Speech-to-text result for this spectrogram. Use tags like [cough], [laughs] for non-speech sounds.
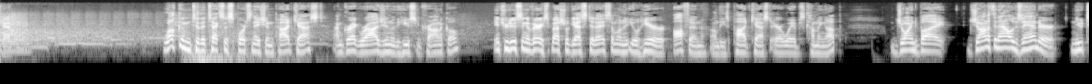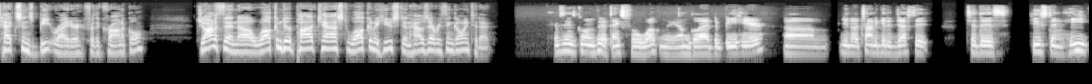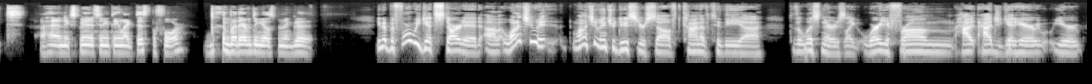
Okay. Welcome to the Texas Sports Nation podcast. I'm Greg Rajan with the Houston Chronicle, introducing a very special guest today, someone you'll hear often on these podcast airwaves coming up. joined by Jonathan Alexander, new Texans beat writer for the Chronicle. Jonathan, uh, welcome to the podcast. Welcome to Houston. How's everything going today? Everything's going good. Thanks for welcoming me. I'm glad to be here. Um, you know, trying to get adjusted to this Houston heat. I hadn't experienced anything like this before, [laughs] but everything else has been good. You know, before we get started, um, why don't you why don't you introduce yourself, kind of to the uh, to the listeners? Like, where are you from? How how'd you get here? You're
